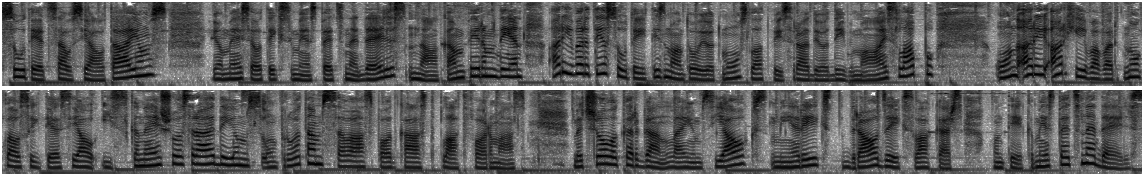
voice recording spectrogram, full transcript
Sūtiet savus jautājumus, jo mēs jau tiksimies pēc nedēļas, nākamā pirmdiena. Arī varat iesūtīt, izmantojot mūsu Latvijas Radio 2 mājaslapu. Un arī arhīvā varat noklausīties jau izskanējušos raidījumus un, protams, savās podkāstu platformās. Bet šovakar gan lai jums jauks, mierīgs, draudzīgs vakars un tiekamies pēc nedēļas.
